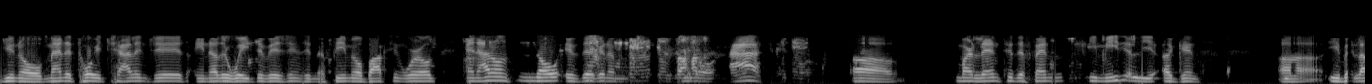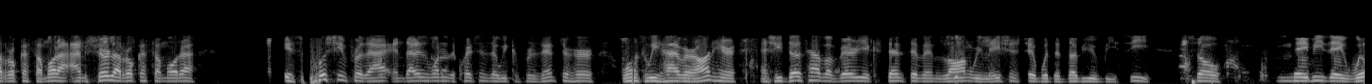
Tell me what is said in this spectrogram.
you know, mandatory challenges in other weight divisions in the female boxing world. And I don't know if they're going to, you know, ask uh, Marlen to defend immediately against uh, La Roca Zamora. I'm sure La Roca Zamora is pushing for that, and that is one of the questions that we can present to her once we have her on here. And she does have a very extensive and long relationship with the WBC, so maybe they will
